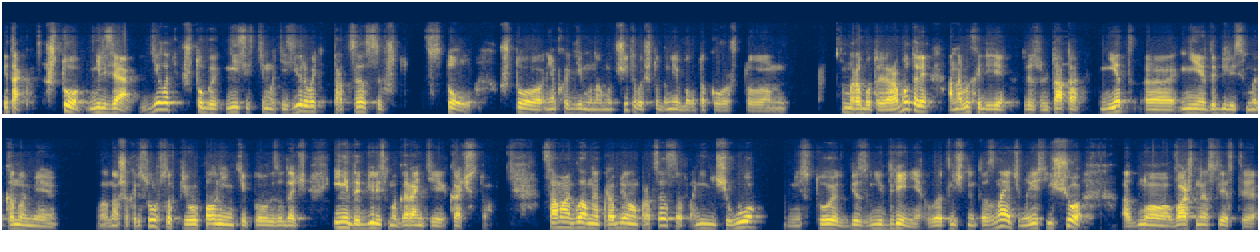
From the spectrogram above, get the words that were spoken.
Итак, что нельзя делать, чтобы не систематизировать процессы в стол? Что необходимо нам учитывать, чтобы не было такого, что мы работали-работали, а на выходе результата нет, э, не добились мы экономии наших ресурсов при выполнении типовых задач и не добились мы гарантии качества. Самая главная проблема процессов, они ничего не стоят без внедрения. Вы отлично это знаете, но есть еще одно важное следствие.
